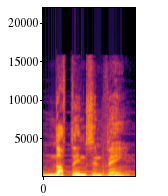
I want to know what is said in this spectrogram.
nothing's in vain.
